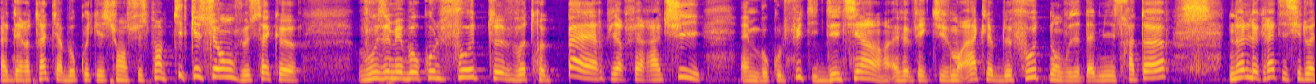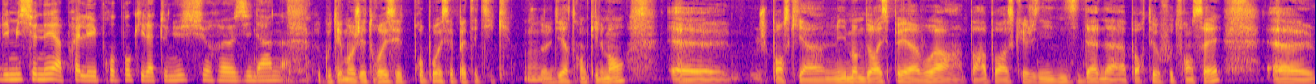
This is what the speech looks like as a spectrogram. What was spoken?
euh, des retraites. Il y a beaucoup de questions en suspens. Petite question. Je sais que vous aimez beaucoup le foot. Votre père, Pierre Ferracci, aime beaucoup le foot. Il détient effectivement un club de foot, donc vous êtes administrateur. Noël Legret, est-ce qu'il doit démissionner après les propos qu'il a tenus sur euh, Zidane? Écoutez, moi j'ai trouvé ces propos assez pathétiques. Je dois le dire tranquillement. Euh, je pense qu'il y a un minimum de respect à avoir hein, par rapport à ce que Zidane a apporté au foot français. Euh,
